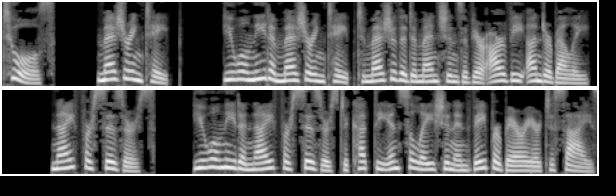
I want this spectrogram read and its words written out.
Tools. Measuring tape. You will need a measuring tape to measure the dimensions of your RV underbelly. Knife or scissors. You will need a knife or scissors to cut the insulation and vapor barrier to size.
